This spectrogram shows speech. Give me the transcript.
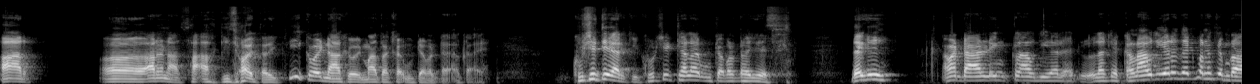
আর আরে না কি ছয় তারিখ? কি কই না কই, মাথা খায় উল্টাপাল্টা খায় খুশিতে আর কি, খুশির ঠেলায় উল্টাপাল্টা হয়ে গেছে। দেখি, আমার ডার্লিং ক্লাউদিয়ার লাগে ক্লাউদিয়ারে দেখবে না তোমরা?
